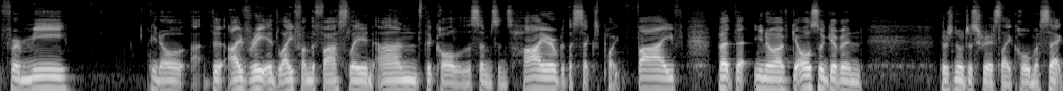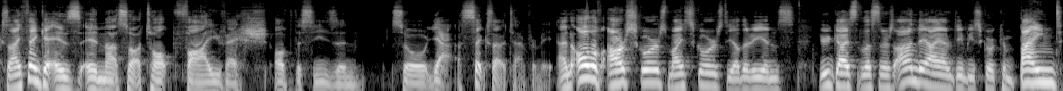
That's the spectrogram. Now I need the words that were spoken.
for me you know, the, I've rated Life on the Fast Lane and The Call of the Simpsons higher with a 6.5, but you know, I've also given There's No Disgrace Like Home a 6, and I think it is in that sort of top 5-ish of the season. So yeah, a 6 out of 10 for me. And all of our scores, my scores, the other Ian's, you guys, the listeners, and the IMDb score combined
